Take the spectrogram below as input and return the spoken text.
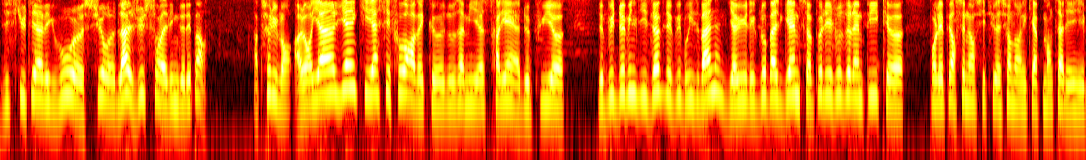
discuter avec vous euh, sur, là, juste sur la ligne de départ. Absolument. Alors, il y a un lien qui est assez fort avec euh, nos amis australiens hein, depuis, depuis 2019, depuis Brisbane. Il y a eu les Global Games, un peu les Jeux Olympiques pour les personnes en situation de handicap mental et,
